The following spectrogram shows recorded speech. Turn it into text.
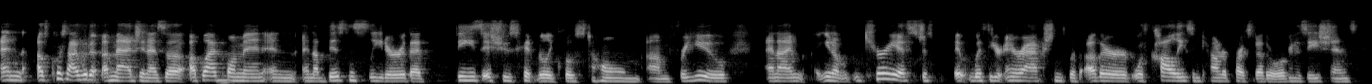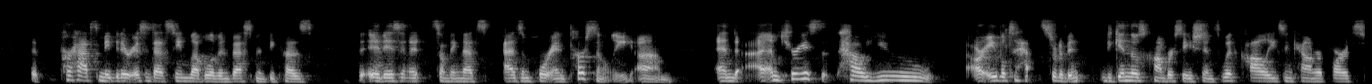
and of course, I would imagine as a, a, Black woman and, and a business leader that these issues hit really close to home um, for you. And I'm, you know, curious just with your interactions with other, with colleagues and counterparts at other organizations, that perhaps maybe there isn't that same level of investment because it isn't something that's as important personally. Um, and I'm curious how you are able to ha- sort of in, begin those conversations with colleagues and counterparts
